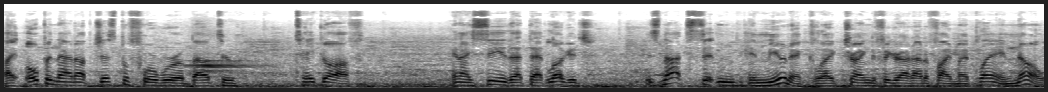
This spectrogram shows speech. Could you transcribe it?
I open that up just before we're about to take off, and I see that that luggage is not sitting in Munich, like trying to figure out how to find my plane. No,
